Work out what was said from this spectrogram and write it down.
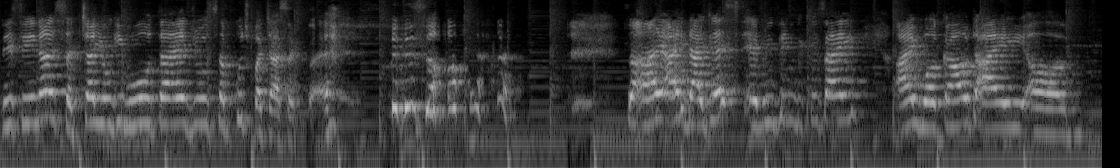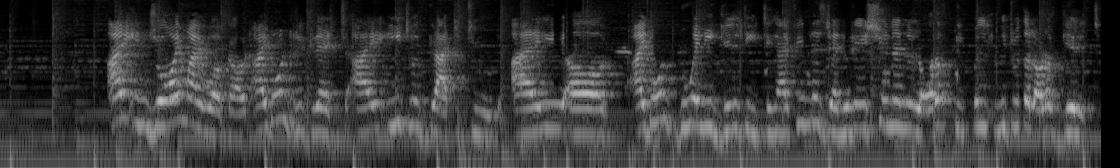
they say ना सच्चा योगी वो होता है जो सब कुछ पचा सकता है so, so I, I digest everything because I I work out. I um, I enjoy my workout. I don't regret. I eat with gratitude. I uh, I don't do any guilt eating. I feel this generation and a lot of people eat with a lot of guilt.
